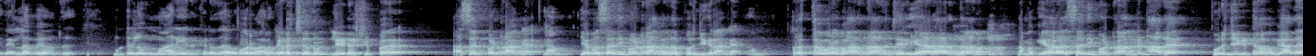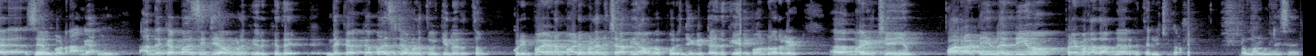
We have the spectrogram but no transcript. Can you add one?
இது எல்லாமே வந்து முற்றிலும் மாறி இருக்கிறதா ஒரு பொறுப்பு. கிடைச்சதும் லீடர்ஷிப்பை அசெப்ட் பண்றாங்க. எவன் சதி பண்றாங்கிறத புரிஞ்சுக்கிறாங்க. ரத்த உறவா இருந்தாலும் சரி யாரா இருந்தாலும் நமக்கு யாராவது சதி பண்றாங்கன்னா அதை புரிஞ்சுக்கிட்டு அவங்க அதை செயல்படுறாங்க. அந்த கெப்பாசிட்டி அவங்களுக்கு இருக்குது. இந்த கெப்பாசிட்டி அவங்களை தூக்கி நிறுத்தும். குறிப்பா எடப்பாடி பழனிசாமி அவங்க புரிஞ்சுக்கிட்டதுக்கு என் போன்றவர்கள் மகிழ்ச்சியையும் பாராட்டையும் நன்றியும் பிரேமலதா அம்மையாருக்கு தெரிவிச்சுக்கிறோம். ரொம்ப நன்றி சார்.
